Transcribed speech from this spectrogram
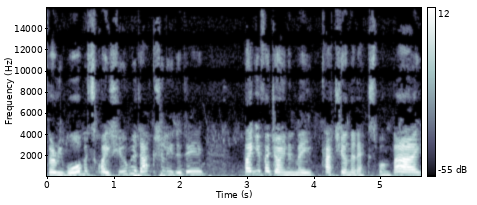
very warm. It's quite humid actually today. Thank you for joining me. Catch you on the next one. Bye.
